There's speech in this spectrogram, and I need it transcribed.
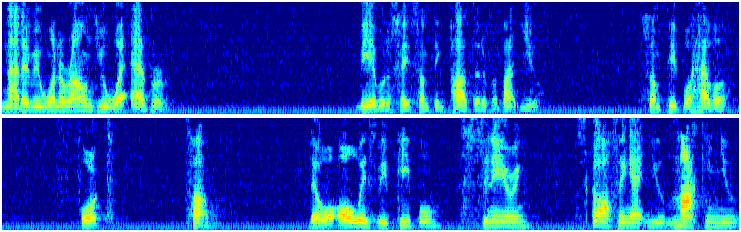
Not everyone around you will ever be able to say something positive about you. Some people have a forked tongue. There will always be people sneering, scoffing at you, mocking you,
